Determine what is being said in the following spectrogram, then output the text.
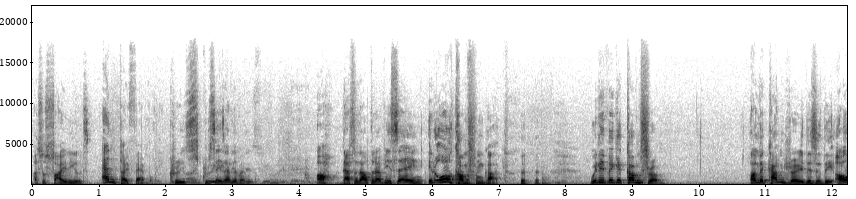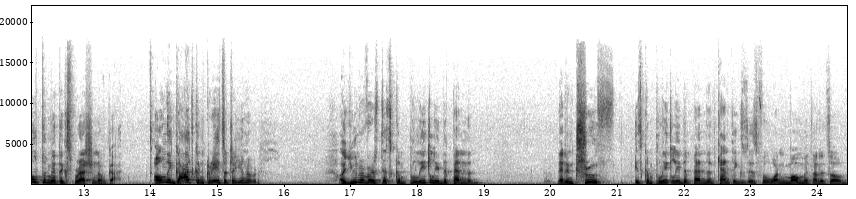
A society that's anti family, crusades anti family. Oh, that's what Alter Rebbe is saying. It all comes from God. Where do you think it comes from? On the contrary, this is the ultimate expression of God. Only God can create such a universe. A universe that's completely dependent, that in truth is completely dependent, can't exist for one moment on its own,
